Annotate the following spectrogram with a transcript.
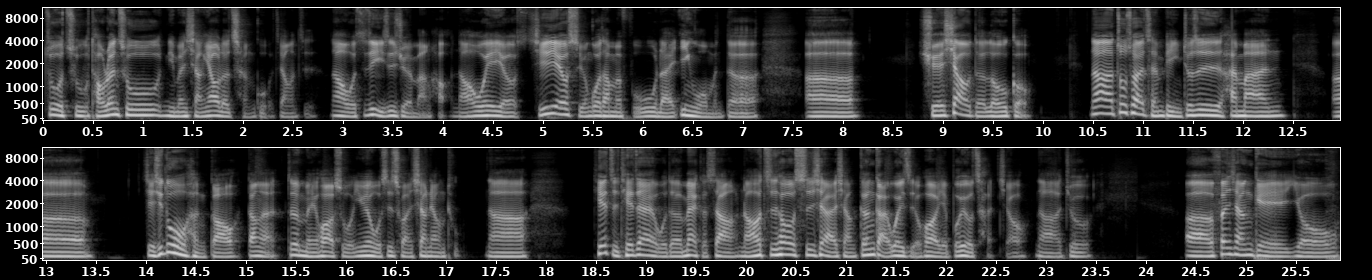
做出讨论出你们想要的成果，这样子。那我自己是觉得蛮好，然后我也有其实也有使用过他们服务来印我们的呃学校的 logo。那做出来成品就是还蛮呃解析度很高，当然这没话说，因为我是传向量图。那贴纸贴在我的 Mac 上，然后之后撕下来想更改位置的话，也不会有惨胶。那就呃分享给有。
